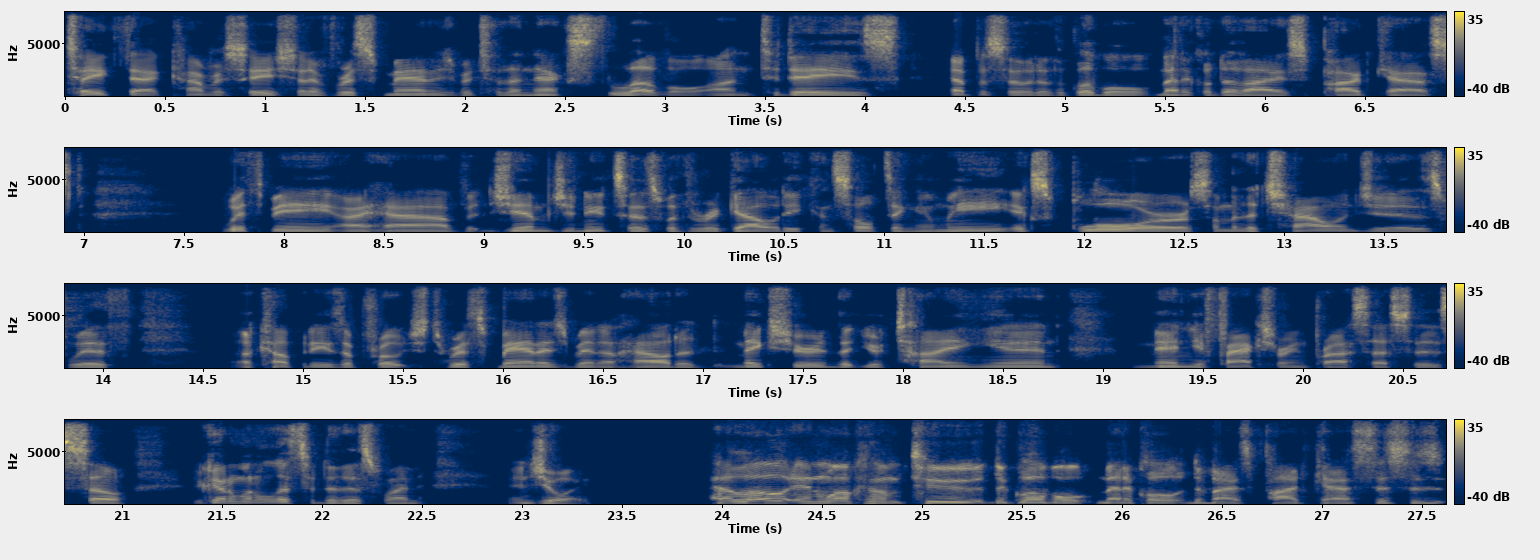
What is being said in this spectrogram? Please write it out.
take that conversation of risk management to the next level on today's episode of the Global Medical Device podcast. With me, I have Jim Gianoutsos with Regality Consulting, and we explore some of the challenges with a company's approach to risk management and how to make sure that you're tying in manufacturing processes. So you're going to want to listen to this one. Enjoy. Hello and welcome to the Global Medical Device Podcast. This is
